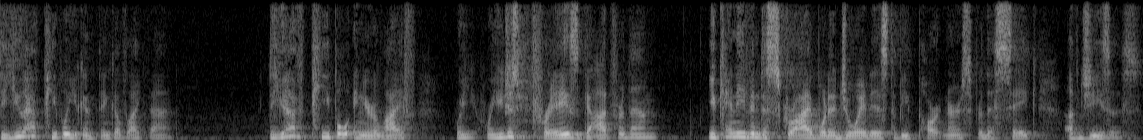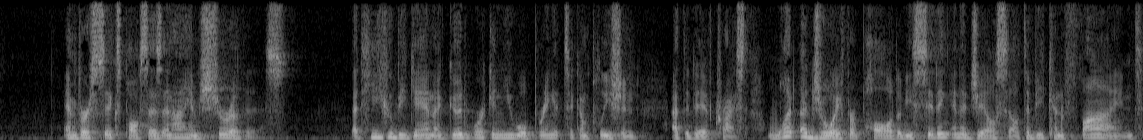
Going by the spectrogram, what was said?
Do you have people you can think of like that? Do you have people in your life where you, where you just praise God for them? You can't even describe what a joy it is to be partners for the sake of Jesus. And verse 6, Paul says, And I am sure of this, that he who began a good work in you will bring it to completion at the day of Christ. What a joy for Paul to be sitting in a jail cell, to be confined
